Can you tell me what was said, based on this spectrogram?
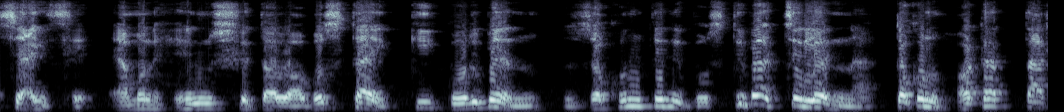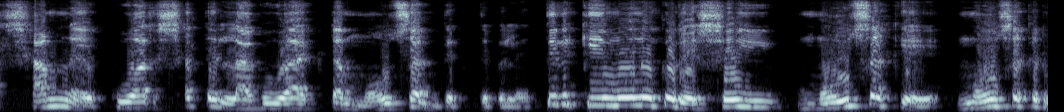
চাইছে। এমন হিমশীতল অবস্থায় কি করবেন যখন তিনি বুঝতে পারছিলেন না, তখন হঠাৎ তার সামনে কুয়ার সাথে লাগুয়া একটা মৌচাক দেখতে পেলেন। তিনি কি মনে করে সেই মৌচাকে, মৌচাকের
